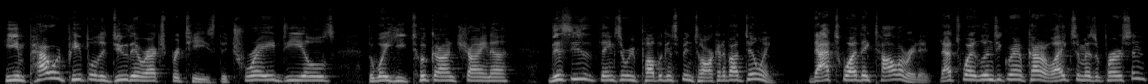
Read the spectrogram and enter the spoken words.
He empowered people to do their expertise, the trade deals, the way he took on China. This is the things the Republicans have been talking about doing. That's why they tolerate it. That's why Lindsey Graham kind of likes him as a person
